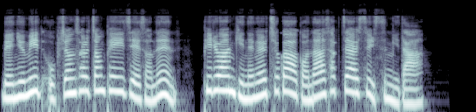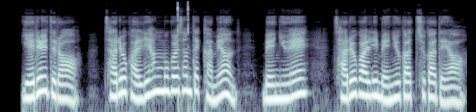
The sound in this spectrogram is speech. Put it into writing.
메뉴 및 옵션 설정 페이지에서는 필요한 기능을 추가하거나 삭제할 수 있습니다. 예를 들어 자료 관리 항목을 선택하면 메뉴에 자료 관리 메뉴가 추가되어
